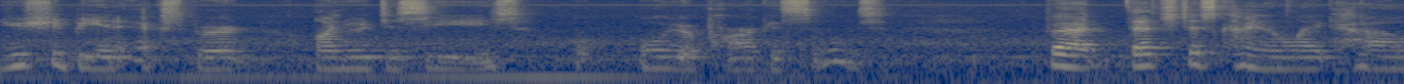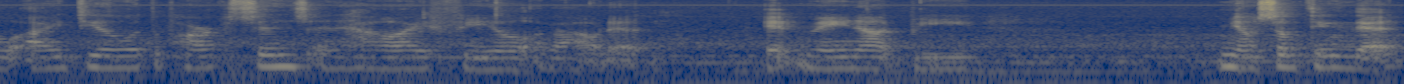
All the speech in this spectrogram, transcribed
You should be an expert on your disease or your Parkinson's. But that's just kind of like how I deal with the Parkinson's and how I feel about it. It may not be, you know, something that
